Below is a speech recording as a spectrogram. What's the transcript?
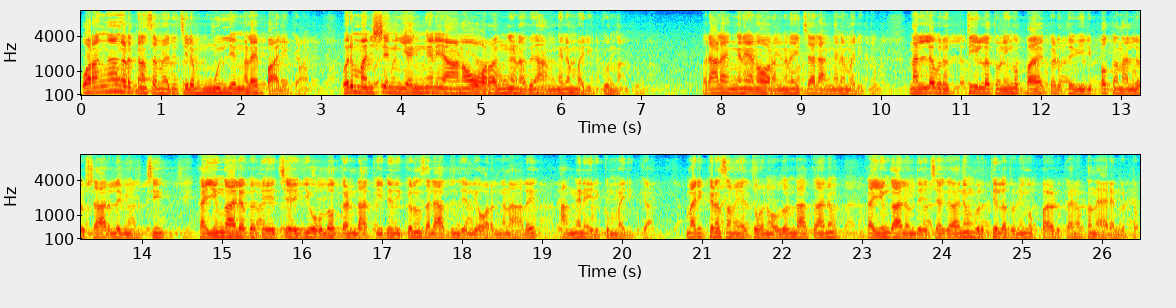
ഉറങ്ങാൻ കിടക്കുന്ന സമയത്ത് ചില മൂല്യങ്ങളെ പാലിക്കണം. ഒരു മനുഷ്യൻ എങ്ങനെയാണോ ഉറങ്ങണത് അങ്ങനെ മരിക്കുന്നതാണ് ഒരാൾ എങ്ങനെയാണോ ഉറങ്ങണ വെച്ചാൽ അങ്ങനെ മരിക്കും. നല്ല വൃത്തിയുള്ള തുണിയും കുപ്പായൊക്കെ എടുത്ത് വിരിപ്പൊക്കെ നല്ല ഉഷാറിൽ വിരിച്ച് കയ്യും കാലൊക്കെ തേച്ച് കഴുകി ഒതൊക്കെ ഉണ്ടാക്കിയിട്ട് ദിക്കറും സലാത്തും ചൊല്ലി ഉറങ്ങണ ആൾ അങ്ങനെ ആയിരിക്കും മരിക്കുക മരിക്കണ സമയത്ത് ഓന് ഒതുണ്ടാക്കാനും കയ്യും കാലും തേച്ചേക്കാനും വൃത്തിയുള്ള തുണിങ്ങുപ്പായ കുപ്പായം എടുക്കാനും ഒക്കെ നേരം കിട്ടും.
